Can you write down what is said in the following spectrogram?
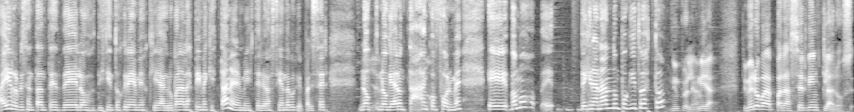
hay representantes de los distintos gremios que agrupan a las pymes que están en el Ministerio de Hacienda porque al parecer no, no quedaron tan conformes. vamos desgranando un poquito esto. No hay problema. Mira, primero para ser bien claros,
